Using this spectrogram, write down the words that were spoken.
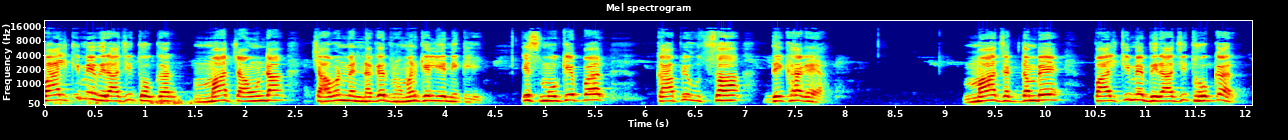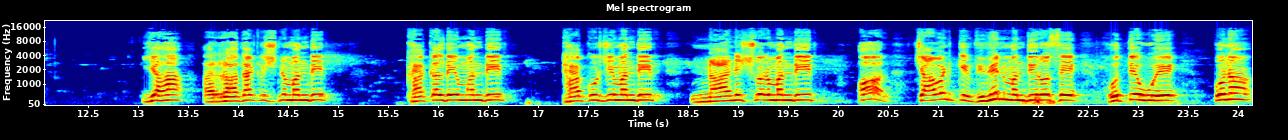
पालकी में विराजित होकर माँ चामुंडा चावंड में नगर भ्रमण के लिए निकली। इस मौके पर काफ़ी उत्साह देखा गया। माँ जगदम्बे पालकी में विराजित होकर यहाँ राधा कृष्ण मंदिर खाकल देव मंदिर ठाकुर जी मंदिर नारायणेश्वर मंदिर और चावंड के विभिन्न मंदिरों से होते हुए पुनः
